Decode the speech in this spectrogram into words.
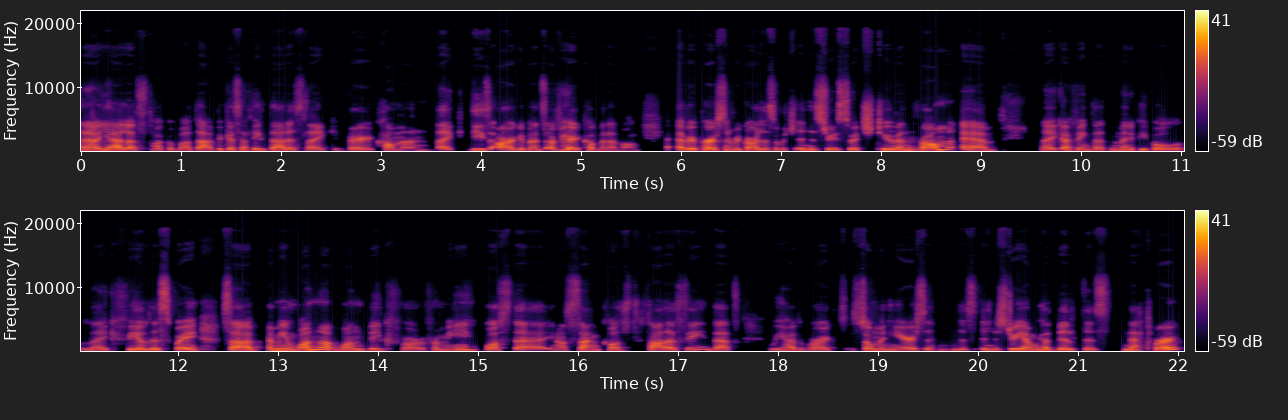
And uh, yeah, let's talk about that because I think that is like very common. Like these arguments are very common among every person, regardless of which industry you switch to mm. and from. Um, like i think that many people like feel this way so i mean one one big for for me was the you know sunk cost fallacy that we had worked so many years in this industry and we had built this network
